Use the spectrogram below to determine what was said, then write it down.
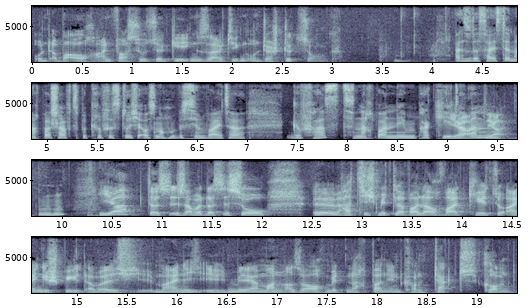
und aber auch einfach so zur gegenseitigen Unterstützung. Also das heißt, der Nachbarschaftsbegriff ist durchaus noch ein bisschen weiter gefasst. Nachbarn nehmen Pakete ja, an. Ja. Mhm. ja, das ist, aber das ist so, äh, hat sich mittlerweile auch weitgehend so eingespielt. Aber ich meine, je mehr man also auch mit Nachbarn in Kontakt kommt,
